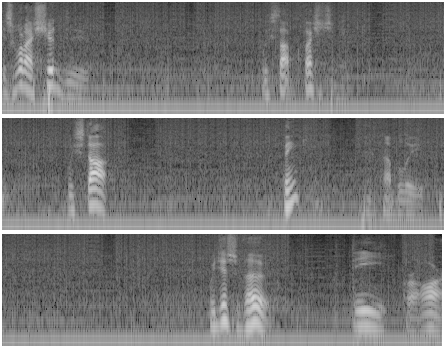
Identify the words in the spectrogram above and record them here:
It's what I should do. We stop questioning. We stop thinking, I believe. We just vote D or R.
